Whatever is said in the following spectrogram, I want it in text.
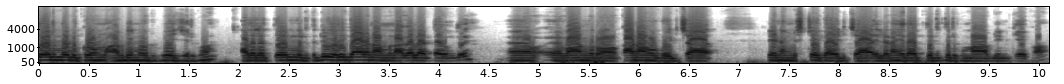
தேர்ந்தெடுக்கும் அப்படின்னு ஒரு பேஜ் இருக்கும். அதில் தேர்ந்தெடுத்துட்டு எதுக்காக நம்ம நகல் அட்டை வந்து வாங்குகிறோம் வாங்குறோம்? காணாமல் போயிடுச்சா? இல்லைன்னா மிஸ்டேக் ஆயிடுச்சா? இல்லைன்னா ஏதாவது திருத்திருக்குமா அப்படின்னு கேட்கும்.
